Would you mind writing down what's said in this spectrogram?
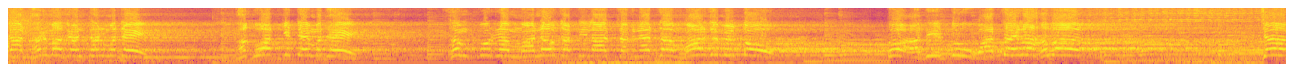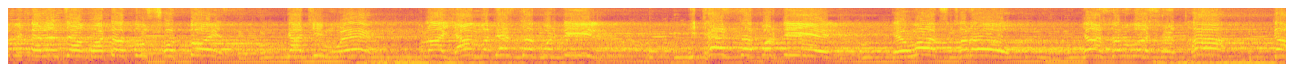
त्या धर्मग्रंथांमध्ये भगवद्गीतेमध्ये संपूर्ण मानव जातीला जगण्याचा मार्ग मिळतो. तो आधी तू वाचायला हवा. ज्या विचारांच्या वाटा तू शोधतोय त्याची मुळे तुला यामध्ये सापडतील. इथेच सापडतील. तेव्हाच ठरव या सर्व श्रद्धा का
